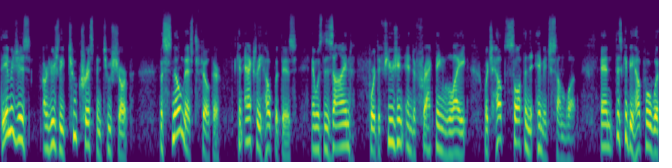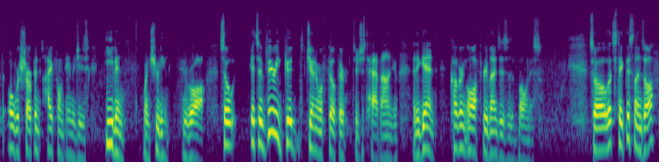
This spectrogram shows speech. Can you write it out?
the images are usually too crisp and too sharp. The snow mist filter can actually help with this and was designed for diffusion and diffracting light, which helps soften the image somewhat. And this can be helpful with over-sharpened iPhone images, even when shooting in RAW. So it's a very good general filter to just have on you. And again, covering all three lenses is a bonus. So let's take this lens off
